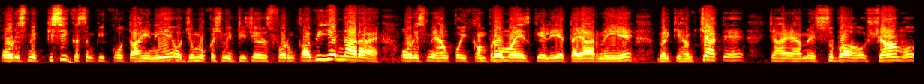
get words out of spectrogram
اور اس میں کسی قسم کی کوتاہی نہیں ہے۔ اور جموں کشمیر ٹیچرز فورم کا بھی یہ نعرہ ہے۔ اور اس میں ہم کوئی کمپرومائز کے لیے تیار نہیں ہے بلکہ ہم چاہتے ہیں، چاہے ہمیں صبح ہو، شام ہو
